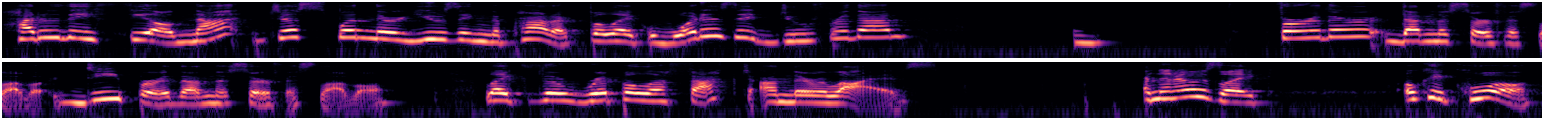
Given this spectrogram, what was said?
How do they feel? Not just when they're using the product, but like what does it do for them further than the surface level, deeper than the surface level? Like the ripple effect on their lives. And then I was like, okay, cool.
